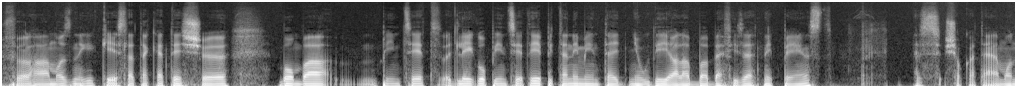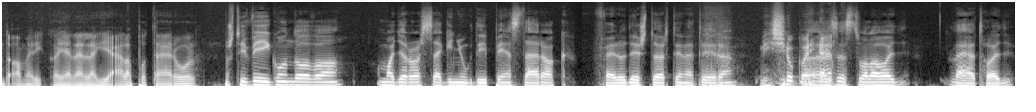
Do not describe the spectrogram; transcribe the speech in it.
fölhalmozni készleteket és bomba pincét, vagy Lego pincét építeni, mint egy nyugdíj alapba befizetni pénzt. Ez sokat elmond Amerika jelenlegi állapotáról. Most így végig gondolva a magyarországi nyugdíjpénztárak fejlődés történetére. Mi is jobban ez, ezt valahogy lehet, hogy,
